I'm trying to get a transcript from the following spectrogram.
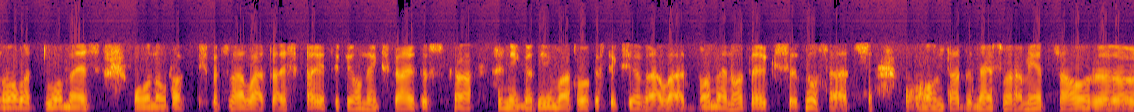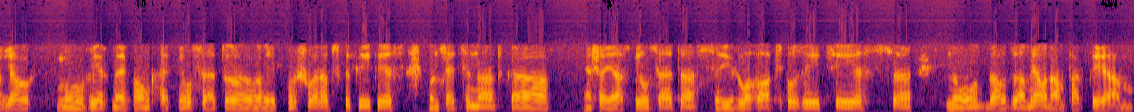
novadu domēs, un, un faktiski pēc vēlētāju skaita ir pilnīgi skaidrs, ka šī gadījumā to, kas tiks ievēlēti domē, noteiks pilsētas, un tad mēs varam iet cauri uh, jau nu, virknē konkrētu pilsētu, jebkurš var apskatīties un secināt, ka šajās pilsētās ir labākas pozīcijas nu, daudzām jaunām partijām.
